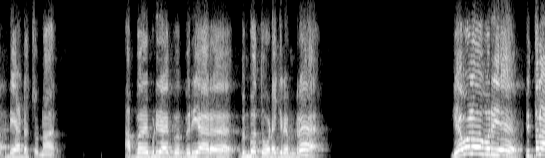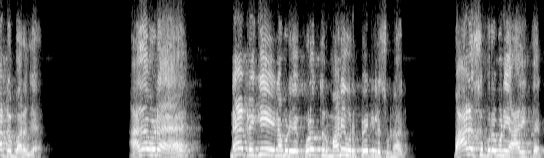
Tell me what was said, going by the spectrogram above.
அப்படின்னு ஏன்ட்ட சொன்னார். அப்ப எப்படி இப்ப பெரியார பிம்பத்தை உடைக்கிறோம்ன்ற? எவ்வளவு பெரிய பித்தலாட்டம் பாருங்க. அதை விட நேற்றைக்கு நம்முடைய குளத்தூர் மணி ஒரு பேட்டியில சொன்னார். பாலசுப்ரமணிய ஆதித்தன்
